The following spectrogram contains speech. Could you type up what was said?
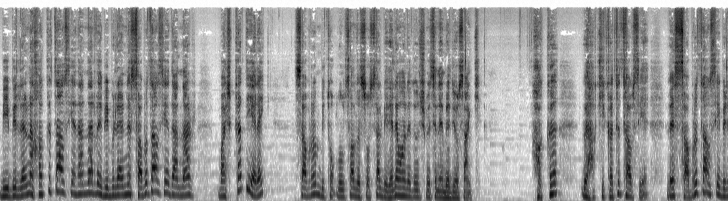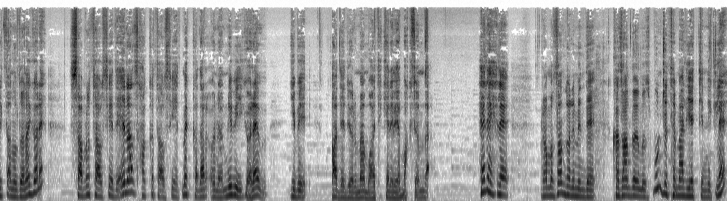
birbirlerine hakkı tavsiye edenler ve birbirlerine sabrı tavsiye edenler başka diyerek sabrın bir toplumsal ve sosyal bir haline dönüşmesini emrediyor sanki. Hakkı ve hakikati tavsiye ve sabrı tavsiye birlikte anıldığına göre sabrı tavsiye de en az hakkı tavsiye etmek kadar önemli bir görev gibi addediyorum ben bu ayet-i kerimeye baktığımda. Hele hele Ramazan döneminde kazandığımız bunca temel yetkinlikle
